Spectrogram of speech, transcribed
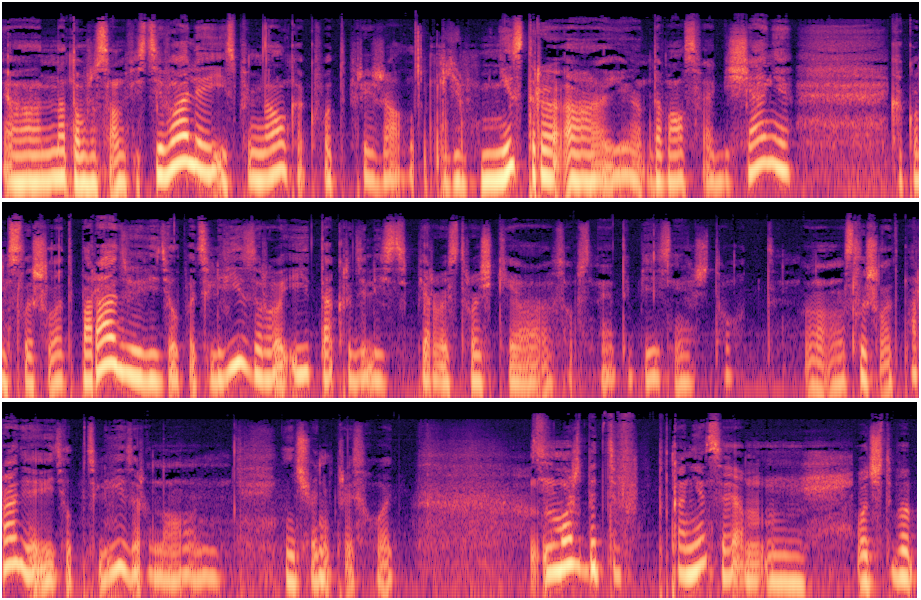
э, на том же самом фестивале и вспоминал, как вот приезжал министр а, и давал свои обещания, как он слышал это по радио, видел по телевизору, и так родились первые строчки, собственно, этой песни, что вот э, слышал это по радио, видел по телевизору, но ничего не происходит. Может быть, под конец, вот чтобы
